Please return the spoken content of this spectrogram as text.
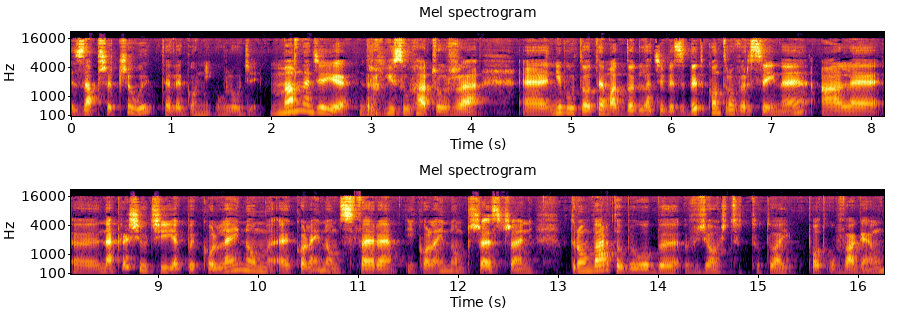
zaprzeczyły telegonii u ludzi. Mam nadzieję, drogi słuchaczu, że e, nie był to temat do, dla Ciebie zbyt kontrowersyjny, ale e, nakreślił Ci jakby kolejną, e, kolejną sferę i kolejną przestrzeń, którą warto byłoby wziąć tutaj pod uwagę.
